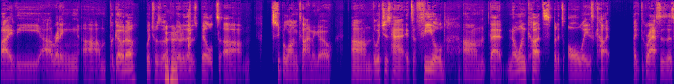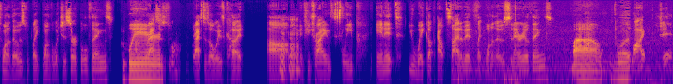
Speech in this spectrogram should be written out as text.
by the uh, Reading um, Pagoda, which was a Mhm. pagoda that was built um, super long time ago. Um, the witch's hat, it's a field um, that no one cuts, but it's always cut. Like the grass is, it's one of those, like one of the witch's circle things. Um, grass Weird. is grass is always cut. Um, if you try and sleep in it, you wake up outside of it, like one of those scenario things Wow. What? wild shit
